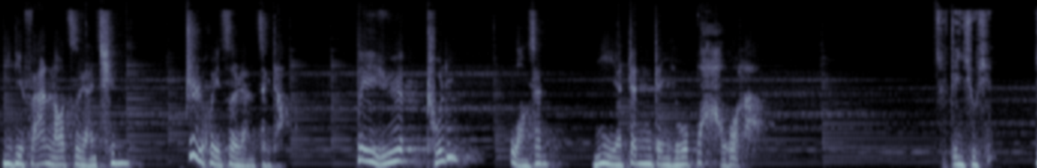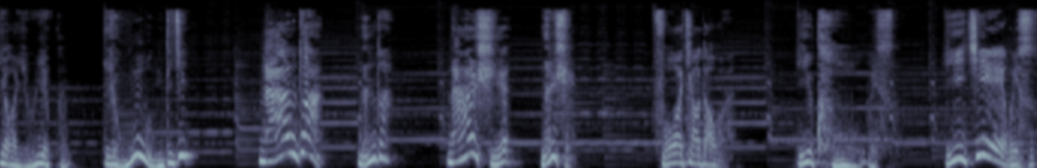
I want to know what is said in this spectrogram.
你的烦恼自然轻，智慧自然增长。对于出离往生，你也真正有把握了。所以真修行要有一股勇猛的劲，难断能断，难舍能舍。佛教导我们：以苦为师，以戒为师。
